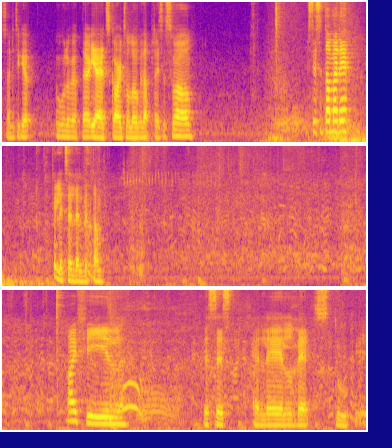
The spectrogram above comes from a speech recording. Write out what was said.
So I need to go all the way up there. Yeah, it's guards all over that place as well. Is this a dumb idea? I feel it's a little bit dumb. I feel this is a little bit stupid.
